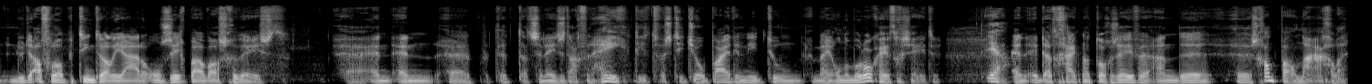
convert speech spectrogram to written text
nu de afgelopen tientallen jaren onzichtbaar was geweest. Uh, en en uh, dat, dat, ze ineens dachten van... hé, hey, dit was die Joe Biden die toen mij onder mijn rok heeft gezeten. Ja. En dat ga ik nou toch eens even aan de uh, schandpaal nagelen.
